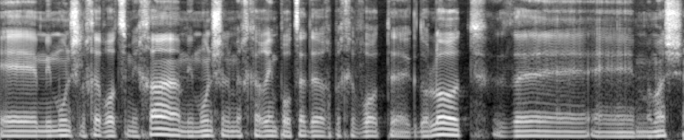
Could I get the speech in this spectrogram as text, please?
אה, מימון של חברות צמיחה, מימון של מחקרים פורצי דרך בחברות אה, גדולות, זה אה, ממש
